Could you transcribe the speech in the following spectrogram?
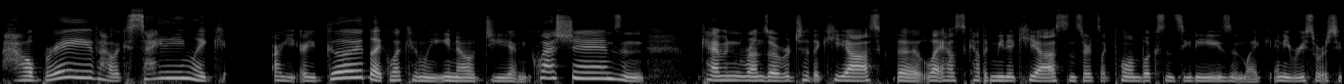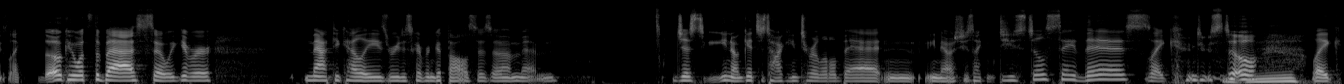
How brave how exciting like are you are you good? Like what can we you know do you have any questions? And Kevin runs over to the kiosk, the Lighthouse Catholic Media kiosk, and starts like pulling books and CDs and like any resource. He's like, okay, what's the best? So we give her Matthew Kelly's Rediscovering Catholicism and just, you know, get to talking to her a little bit. And, you know, she's like, do you still say this? Like, do you still, Mm-hmm. like,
